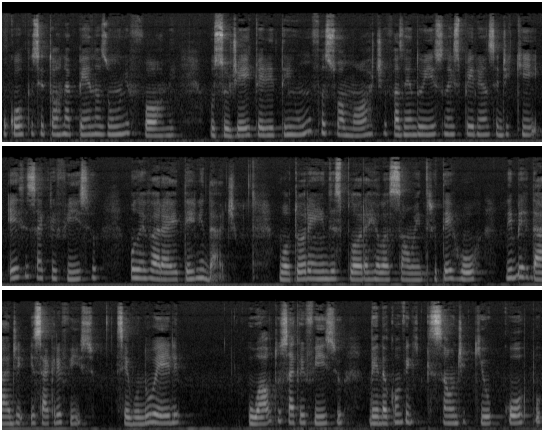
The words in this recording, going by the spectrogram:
o corpo se torna apenas um uniforme. O sujeito ele triunfa sua morte, fazendo isso na esperança de que esse sacrifício o levará à eternidade. O autor ainda explora a relação entre terror, liberdade e sacrifício. Segundo ele, o auto-sacrifício vem da convicção de que o corpo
